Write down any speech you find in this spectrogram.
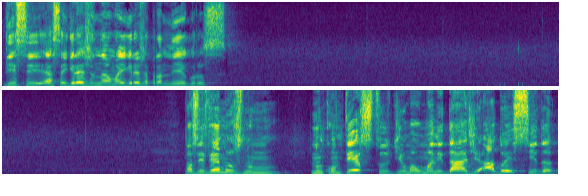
disse: essa igreja não é uma igreja para negros. Nós vivemos num, num contexto de uma humanidade adoecida.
